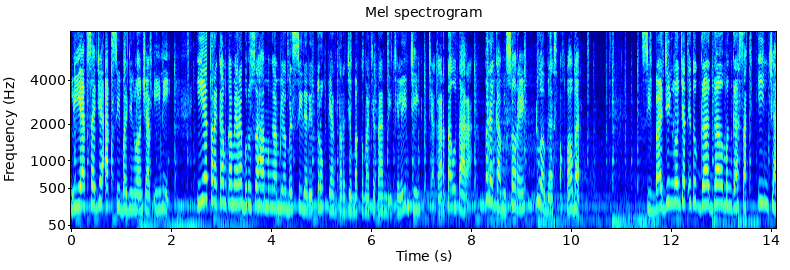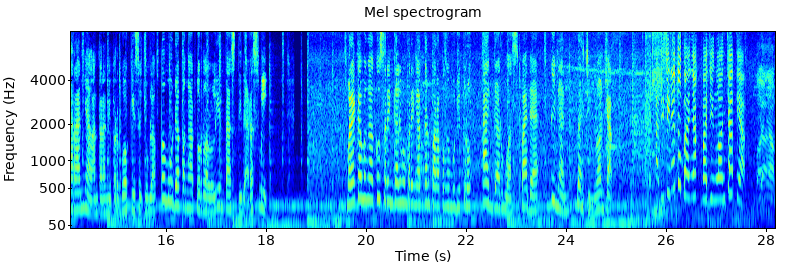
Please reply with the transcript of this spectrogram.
Lihat saja aksi bajing loncat ini. Ia terekam kamera berusaha mengambil besi dari truk yang terjebak kemacetan di Cilincing, Jakarta Utara pada Kamis sore 12 Oktober. Si bajing loncat itu gagal menggasak incarannya lantaran dipergoki sejumlah pemuda pengatur lalu lintas tidak resmi. Mereka mengaku sering kali memperingatkan para pengemudi truk agar waspada dengan bajing loncat. Nah, di sini tuh banyak bajing loncat ya? Banyak,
